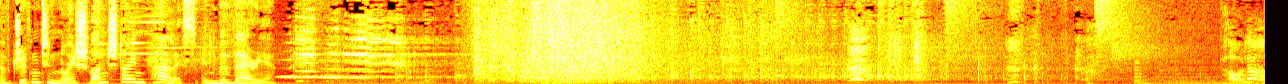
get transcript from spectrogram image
have driven to Neuschwanstein Palace in Bavaria. Paula?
